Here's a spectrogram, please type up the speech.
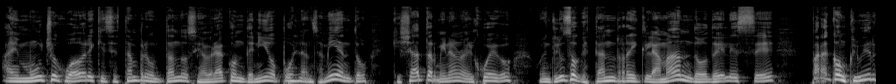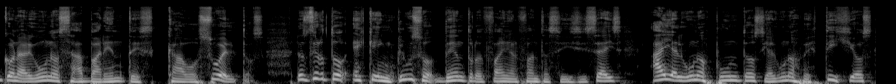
hay muchos jugadores que se están preguntando si habrá contenido post lanzamiento, que ya terminaron el juego, o incluso que están reclamando DLC para concluir con algunos aparentes cabos sueltos. Lo cierto es que incluso dentro de Final Fantasy XVI hay algunos puntos y algunos vestigios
